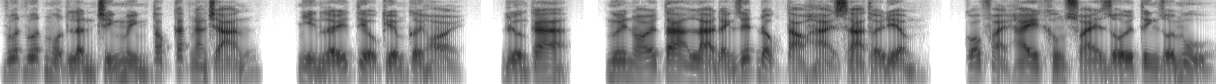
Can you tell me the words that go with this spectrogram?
vuốt vuốt một lần chính mình tóc cắt ngang chán, nhìn lấy Tiểu Kiếm cười hỏi, đường ca, ngươi nói ta là đánh giết độc tảo hải xà thời điểm, có phải hay không xoáy rối tinh rối mù?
